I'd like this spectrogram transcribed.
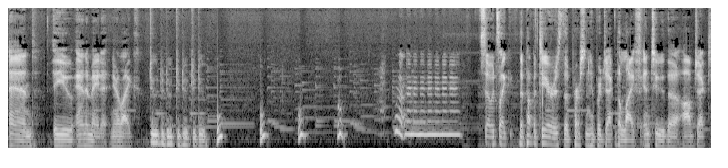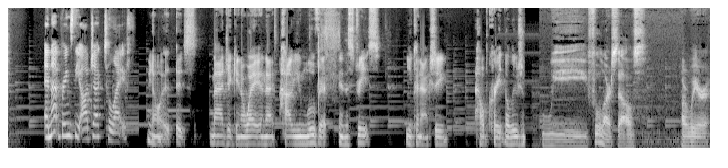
and you animate it and you're like, do do do do do do do. So it's like the puppeteer is the person who projects the life into the object. And that brings the object to life. You know, it, it's magic in a way, in that how you move it in the streets, you can actually help create the illusion. We fool ourselves, or we're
